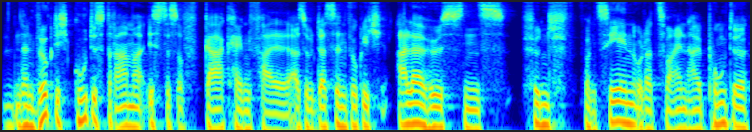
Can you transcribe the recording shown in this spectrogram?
ein wirklich gutes Drama ist es auf gar keinen Fall. Also das sind wirklich allerhöchstens fünf von zehn oder zweieinhalb Punkte.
